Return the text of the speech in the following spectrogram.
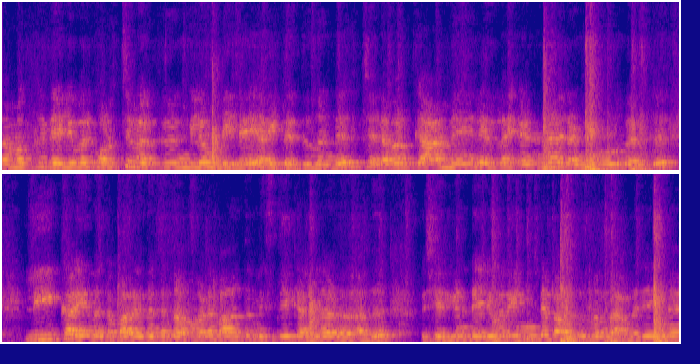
നമുക്ക് ഡെലിവറി കുറച്ച് പേർക്കെങ്കിലും ഡിലേ ആയിട്ട് എത്തുന്നുണ്ട്. ചിലവർക്ക് ആ മേലെയുള്ള എണ്ണ രണ്ടു മൂന്ന് പേർക്ക് ലീക്ക് ആയി എന്നൊക്കെ പറയുന്നുണ്ട്. നമ്മുടെ ഭാഗത്ത് മിസ്റ്റേക്ക് അല്ലാണ് അത് ശരിക്കും ഡെലിവറിന്റെ ഭാഗത്തു നിന്നുള്ള അവരിങ്ങനെ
